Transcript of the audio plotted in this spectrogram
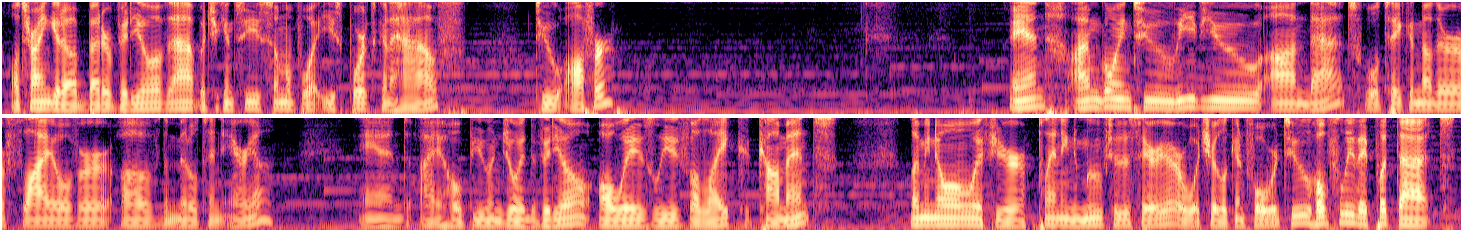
I'll try and get a better video of that, but you can see some of what Eastport's going to have to offer. And I'm going to leave you on that. We'll take another flyover of the Middleton area. And I hope you enjoyed the video. Always leave a like, comment. Let me know if you're planning to move to this area or what you're looking forward to. Hopefully they put that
